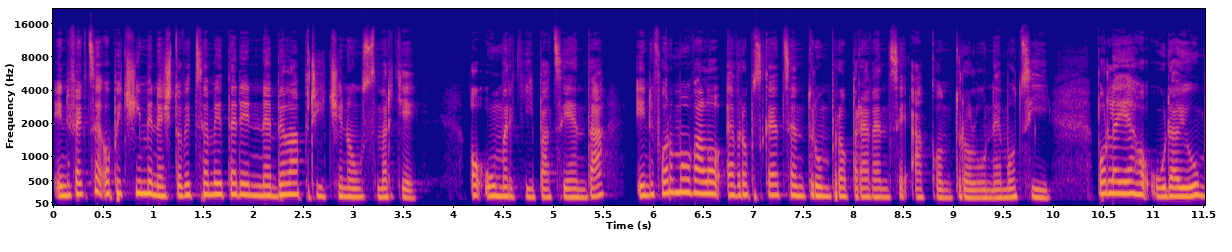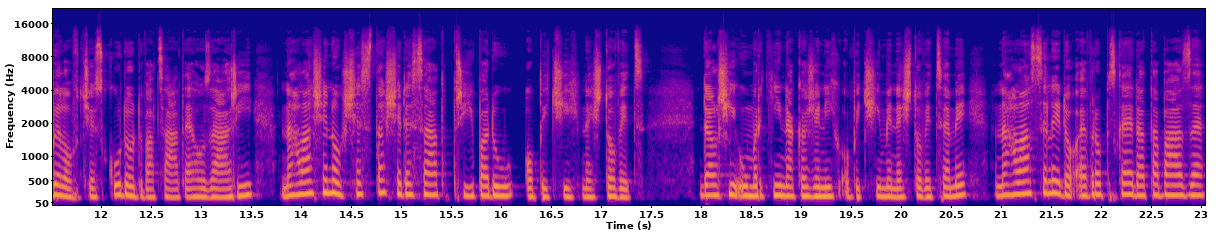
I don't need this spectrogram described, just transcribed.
Infekce opičími neštovicemi tedy nebyla příčinou smrti. O úmrtí pacienta informovalo Evropské centrum pro prevenci a kontrolu nemocí. Podle jeho údajů bylo v Česku do 20. září nahlášeno 660 případů opičích neštovic. Další úmrtí nakažených opičími neštovicemi nahlásili do evropské databáze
